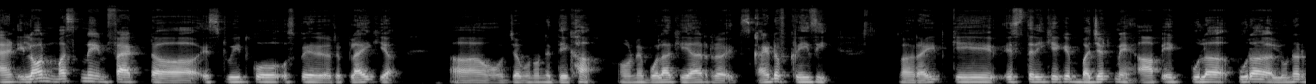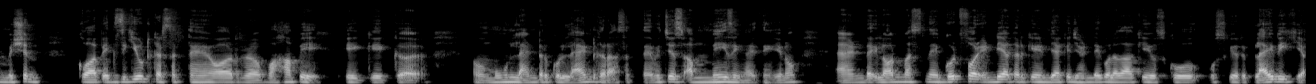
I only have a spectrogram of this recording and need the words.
एंड इलॉन मस्क ने इनफैक्ट uh, इस ट्वीट को उस पर रिप्लाई किया। Uh, जब उन्होंने देखा उन्होंने बोला कि यार it's kind of crazy right कि इस तरीके के बजट में आप एक पूरा पूरा लूनर मिशन को आप एग्जीक्यूट कर सकते हैं और वहाँ पे एक एक मून लैंडर को लैंड करा सकते हैं which is amazing I think you know and Elon Musk ने गुड फॉर इंडिया करके इंडिया के झंडे को लगा के उसको, उसके रिप्लाई भी किया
